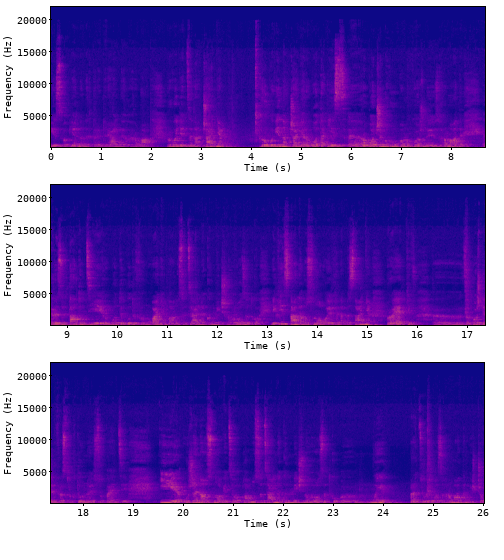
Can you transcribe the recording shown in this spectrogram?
із об'єднаних територіальних громад. Проводяться навчання. Групові навчання, робота із е, робочими групами кожної з громади. Результатом цієї роботи буде формування плану соціально-економічного розвитку, який стане основою для написання проєктів е, за кошти інфраструктурної субвенції. І вже на основі цього плану соціально-економічного розвитку е, ми працюємо з громадами, щоб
